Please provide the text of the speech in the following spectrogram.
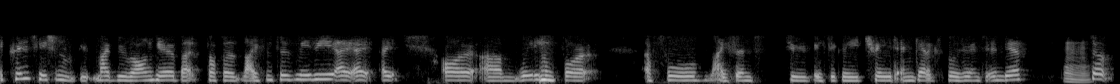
accreditation might be, might be wrong here, but proper licenses maybe I, I, I or um, waiting for a full license to basically trade and get exposure into India. Mhm. So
